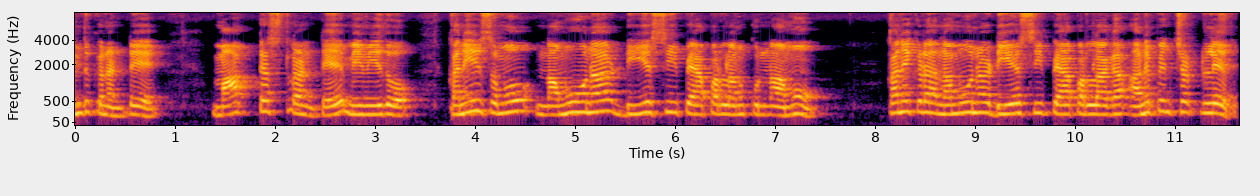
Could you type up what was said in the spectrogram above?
ఎందుకనంటే మాక్ టెస్ట్లు అంటే మేము ఏదో కనీసము నమూనా డిఎస్సి పేపర్లు అనుకున్నాము కానీ ఇక్కడ నమూనా డిఎస్సి పేపర్ లాగా అనిపించట్లేదు.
